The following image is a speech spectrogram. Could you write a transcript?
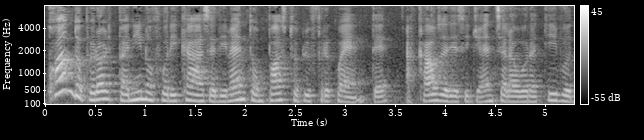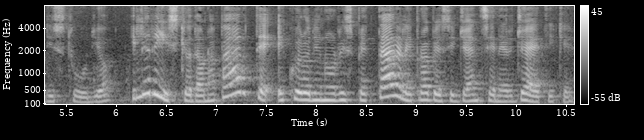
Quando però il panino fuori casa diventa un pasto più frequente, a causa di esigenze lavorative o di studio, il rischio da una parte è quello di non rispettare le proprie esigenze energetiche,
